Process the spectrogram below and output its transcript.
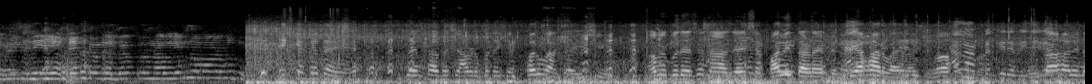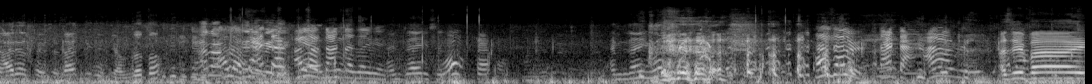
અમિત નહીં ટ્રેક્ટર ને બેક્ટર ને આવું એમનો આવે બધું. કે બધાય થતું છે આપણે બધા ક્યાંક ફરવા જાય છે. અમે બધા છે ના જાય છે પાલીતાણા એટલે બિહાર વાળા છે. જ થાય છે આમ જો તો એમ જાય છે હો ટાટા એમ જાય હો અજયભાઈ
